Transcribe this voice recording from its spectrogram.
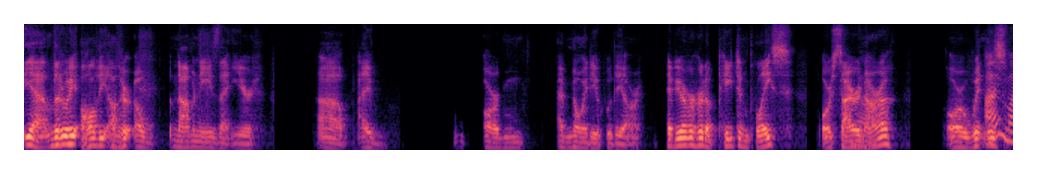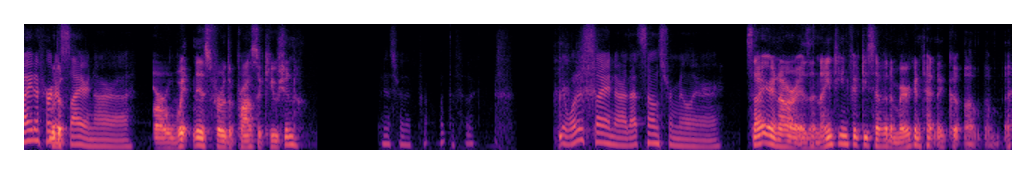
Yeah, literally all the other uh, nominees that year. Uh, I or I have no idea who they are. Have you ever heard of Peyton Place or Sayonara or Witness? I might have heard of a- Sayonara. or Witness for the prosecution? Witness for the pro- what the fuck? Yeah, what is Sayonara? That sounds familiar. Sayonara is a 1957 American Technicolor. Um, um,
